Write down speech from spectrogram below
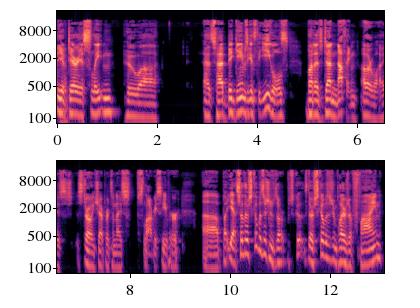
You have yeah. Darius Slayton, who uh, has had big games against the Eagles, but has done nothing otherwise. Sterling Shepard's a nice slot receiver. Uh, but yeah, so their skill positions are their skill position players are fine,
